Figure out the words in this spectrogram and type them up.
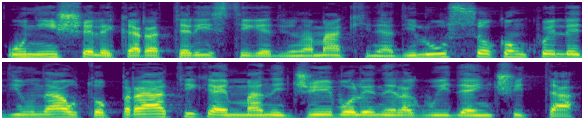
unisce le caratteristiche di una macchina di lusso con quelle di un'auto pratica e maneggevole nella guida in città,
